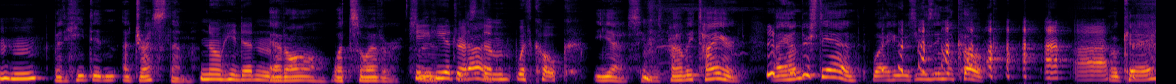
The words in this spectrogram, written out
mm-hmm. but he didn't address them No, he didn't. at all whatsoever. So He, he addressed died. them with Coke. Yes, he was probably tired. I understand why he was using the coke. Okay.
